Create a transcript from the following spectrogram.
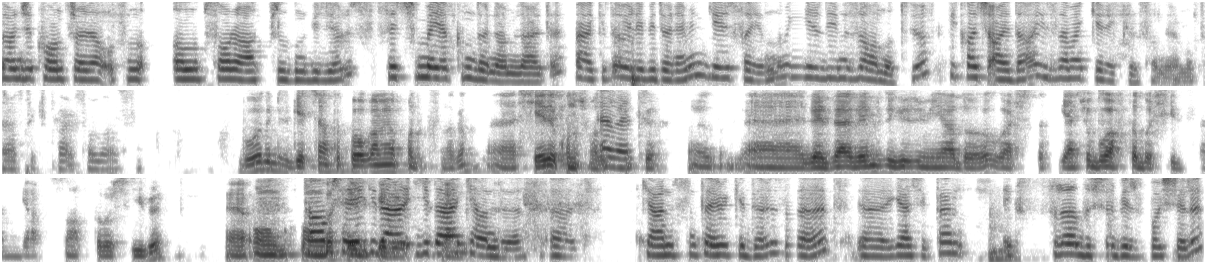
önce kontrol altına alınıp sonra arttırıldığını biliyoruz. Seçime yakın dönemlerde belki de öyle bir dönemin geri sayımına girdiğimizi anlatıyor. Birkaç ay daha izlemek gerekiyor sanıyorum o taraftaki performansı. Bu arada biz geçen hafta program yapmadık sanırım. Ee, şeye de konuşmadık Evet. çünkü. Ee, rezervlerimiz de 100 milyar dolara ulaştı. Gerçi bu hafta başıydı sanırım. Hafta sonu hafta başı gibi. Ee, on, Tam şeye gider giderken de evet. Kendisini tebrik ederiz. Evet. Ee, gerçekten ekstra dışı bir başarı.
